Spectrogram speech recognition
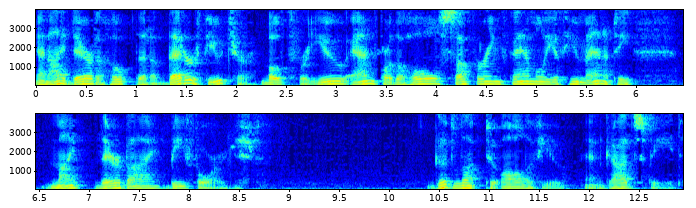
And I dare to hope that a better future, both for you and for the whole suffering family of humanity, might thereby be forged. Good luck to all of you, and Godspeed.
